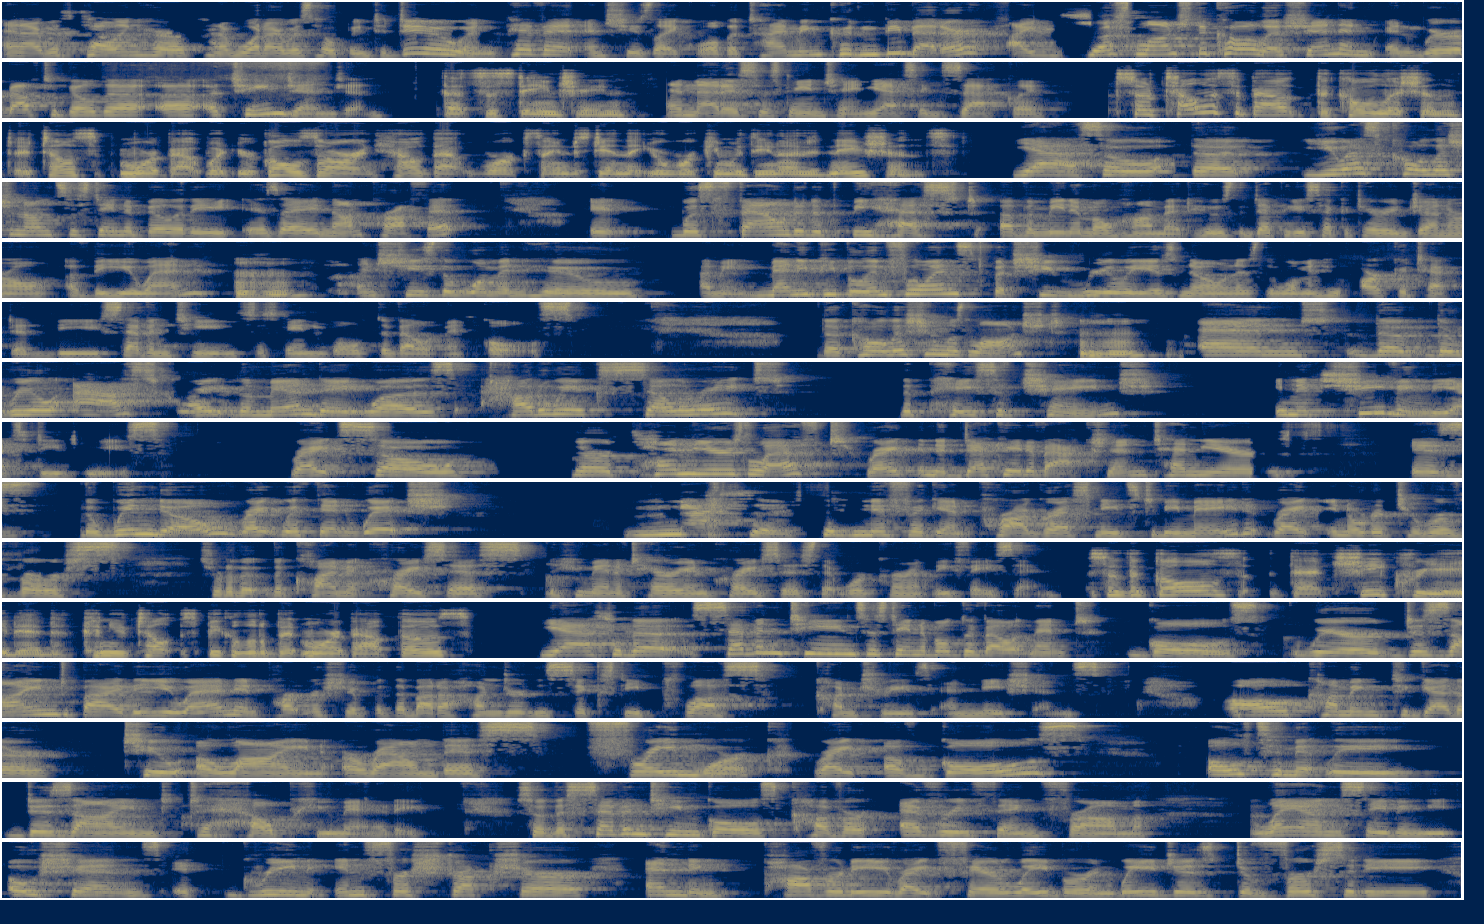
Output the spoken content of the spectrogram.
And I was telling her kind of what I was hoping to do and pivot. And she's like, well, the timing couldn't be better. I just launched the coalition and, and we're about to build a, a, a change engine. That's Sustain Chain. And that is Sustain Chain. Yes, exactly. So tell us about the coalition. Tell us more about what your goals are and how that works. I understand that you're working with the United Nations. Yeah, so the US Coalition on Sustainability is a nonprofit. It was founded at the behest of Amina Mohammed, who's the Deputy Secretary General of the UN. Mm-hmm. And she's the woman who, I mean, many people influenced, but she really is known as the woman who architected the 17 Sustainable Development Goals. The coalition was launched, mm-hmm. and the, the real ask, right, the mandate was how do we accelerate the pace of change in achieving the SDGs. right? So there are 10 years left, right, in a decade of action. 10 years is the window, right, within which massive, significant progress needs to be made, right, in order to reverse sort of the, the, climate crisis, the humanitarian crisis that we're currently facing. So the goals that she created, can you tell speak a little bit more about those? Yeah, so the 17 sustainable development goals were designed by the UN in partnership with about 160 plus countries and nations, all coming together to align around this framework, right, of goals ultimately designed to help humanity. So the 17 goals cover everything from land, saving the oceans, it, green infrastructure, ending poverty, right? Fair labor and wages, diversity,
